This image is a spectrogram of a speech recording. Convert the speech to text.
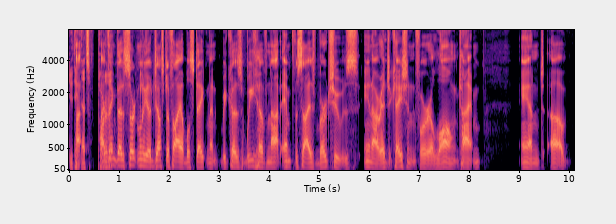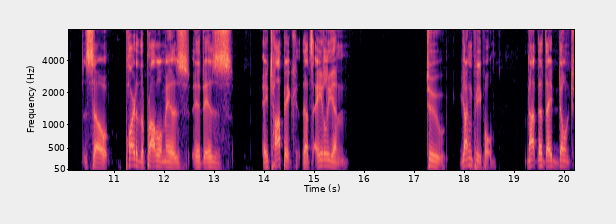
Do you think that's part I of it? I think that's certainly a justifiable statement because we have not emphasized virtues in our education for a long time. And uh, so part of the problem is it is a topic that's alien to young people. Not that they don't,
